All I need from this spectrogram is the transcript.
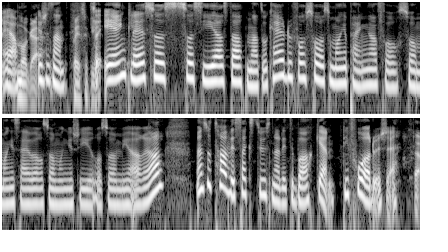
Ja, noe, ikke sant. basically. Så egentlig så, så sier staten at ok, du får så og så mange penger for så mange sauer og så mange kyr og så mye areal, men så tar vi 6000 av de tilbake igjen. De får du ikke. Ja.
